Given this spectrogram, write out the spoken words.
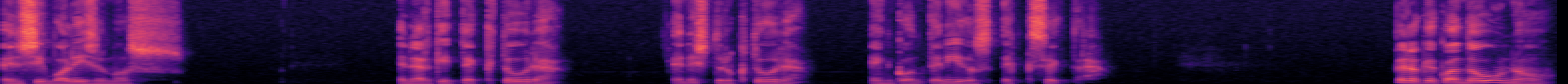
en simbolismos, en arquitectura, en estructura, en contenidos, etc. Pero que cuando uno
